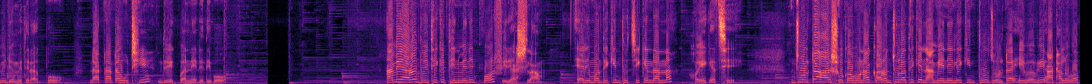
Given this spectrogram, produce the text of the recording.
মিডিয়ামেতে রাখব। ঢাকনাটা উঠিয়ে দু একবার নেড়ে দিব। আমি আরও দুই থেকে তিন মিনিট পর ফিরে আসলাম। এরই মধ্যে কিন্তু চিকেন রান্না হয়ে গেছে। জলটা আর শুকাবো না, কারণ চুলা থেকে নামিয়ে নিলে কিন্তু জলটা এভাবেই আঠালো ভাব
